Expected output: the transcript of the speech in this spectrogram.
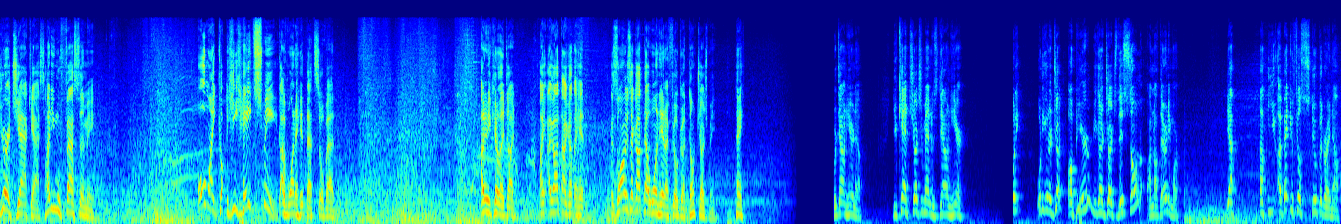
You're a jackass. How do you move faster than me? Oh my god. He hates me. I want to hit that so bad. I didn't even care that I died. I, I got that. I got the hit. As long as I got that one hit, I feel good. Don't judge me. Hey. We're down here now. You can't judge a man who's down here. What are you, what are you gonna judge? Up here? You're gonna judge this zone? I'm not there anymore. Yeah. you, I bet you feel stupid right now.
